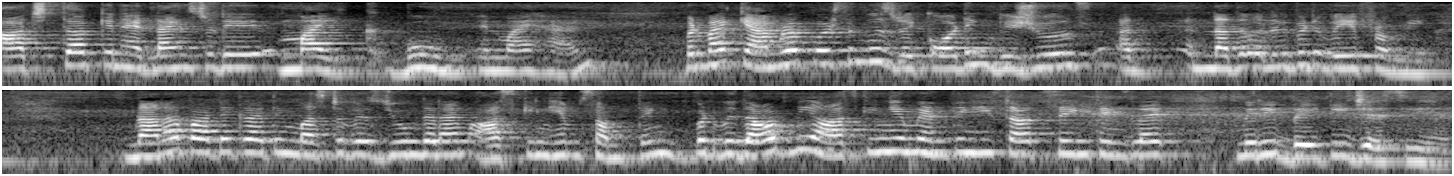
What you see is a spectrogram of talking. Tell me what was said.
Aaj Tak in Headlines Today mic boom in my hand but my camera person was recording visuals bit away from me Nana Patekar I think must of assume that I am asking him something but without me asking him anything he start saying things like मेरी बेटी जैसी है.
